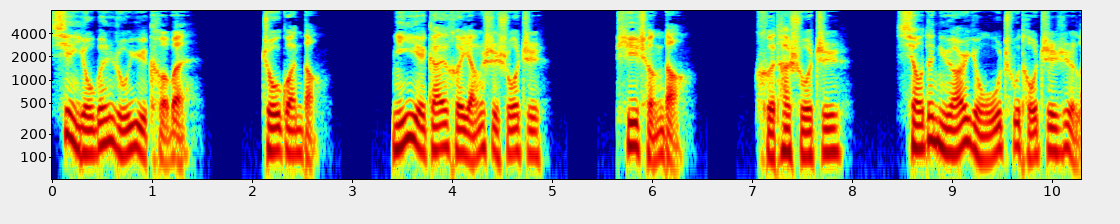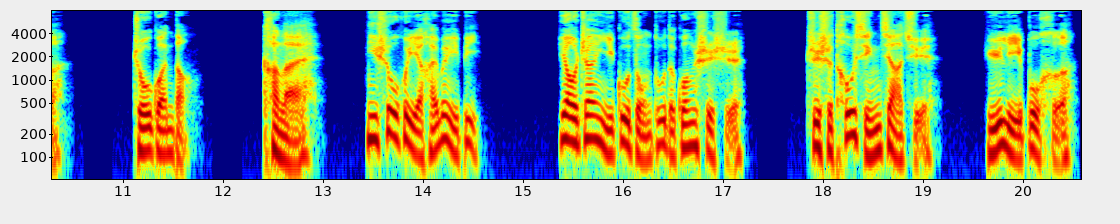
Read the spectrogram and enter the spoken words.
现有温如玉可问。州官道：“你也该和杨氏说之。”丕成道：“和他说之，小的女儿永无出头之日了。”州官道：“看来你受贿也还未必。”要沾已故总督的光事时，只是偷行嫁娶，与理不合。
